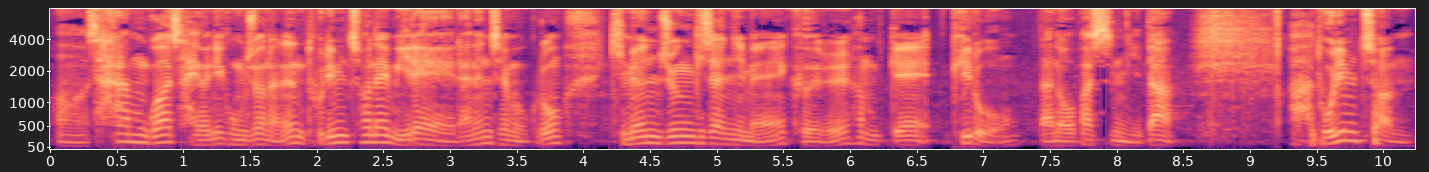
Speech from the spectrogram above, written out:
어, 사람과 자연이 공존하는 도림천의 미래라는 제목으로 김현중 기자님의 글 함께 귀로 나눠봤습니다. 아, 도림천.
